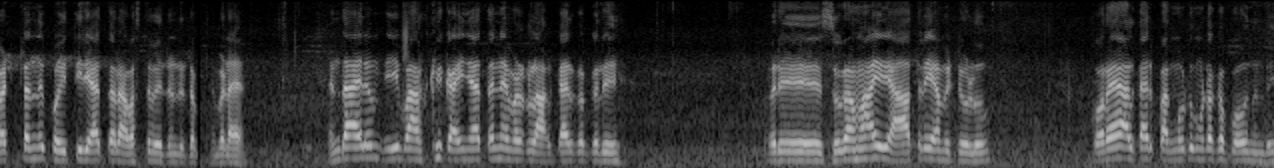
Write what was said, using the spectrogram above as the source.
പെട്ടെന്ന് കൊയ്ത്തിരിയാത്തൊരവസ്ഥ വരുന്നുണ്ട് കേട്ടോ ഇവിടെ. എന്തായാലും ഈ വർക്ക് കഴിഞ്ഞാൽ തന്നെ ഇവിടെയുള്ള ആൾക്കാർക്കൊക്കെ ഒരു ഒരു സുഖമായി യാത്ര ചെയ്യാൻ പറ്റുള്ളൂ. കുറേ ആൾക്കാർ ഇപ്പം അങ്ങോട്ടും ഇങ്ങോട്ടൊക്കെ പോകുന്നുണ്ട്.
